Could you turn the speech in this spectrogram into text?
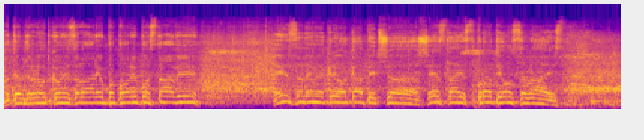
V tem trenutku je Zolani v popolni postavi Enzo Deme Krivokapić, 16 protiv 18.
